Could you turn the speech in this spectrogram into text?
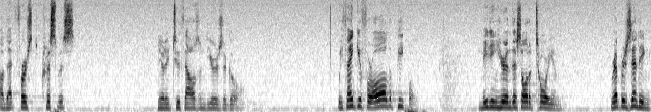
of that first Christmas nearly 2,000 years ago. We thank you for all the people meeting here in this auditorium, representing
